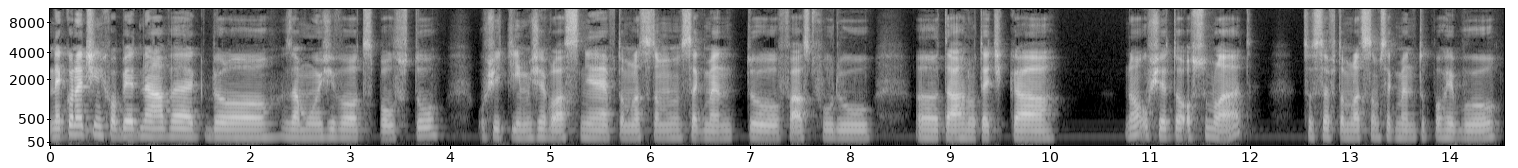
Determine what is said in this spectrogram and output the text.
nekonečných objednávek bylo za můj život spoustu. Už i tím, že vlastně v tomhle segmentu fast foodu uh, táhnu teďka, no už je to 8 let, co se v tomhle segmentu pohybuju.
